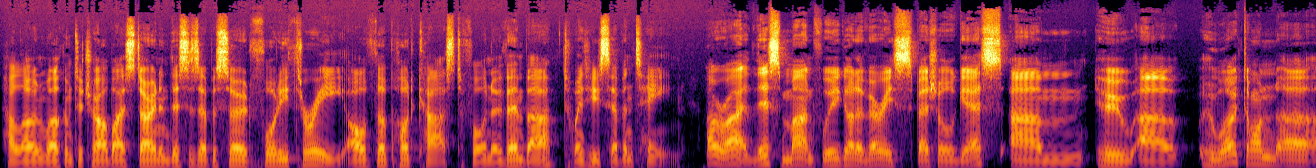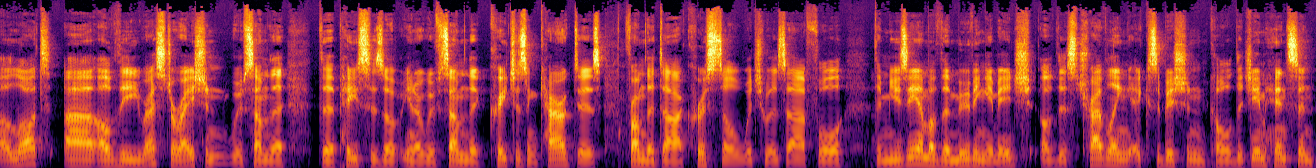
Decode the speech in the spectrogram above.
Hello and welcome to Trial by Stone, and this is episode 43 of the podcast for November 2017. All right, this month we got a very special guest um, who uh, who worked on uh, a lot uh, of the restoration with some of the, the pieces of you know with some of the creatures and characters from the Dark Crystal, which was uh, for the Museum of the Moving Image of this traveling exhibition called the Jim Henson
